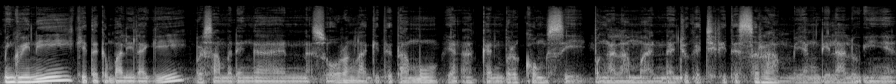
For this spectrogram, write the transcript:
Minggu ini kita kembali lagi bersama dengan seorang lagi tetamu yang akan berkongsi pengalaman dan juga cerita seram yang dilaluinya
